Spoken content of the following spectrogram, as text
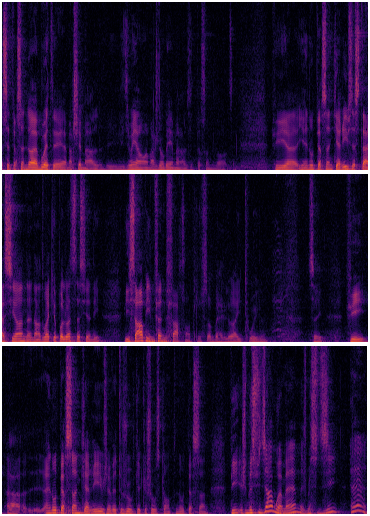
cette personne-là, elle boitait, elle marchait mal. J'ai dit, voyons, elle marche donc bien mal, cette personne-là. Puis euh, il y a une autre personne qui arrive, se stationne à un endroit qui n'a pas le droit de stationner. Puis il sort, puis il me fait une farce en plus. Ah ben là, il toi, là. Puis euh, une autre personne qui arrive, j'avais toujours quelque chose contre une autre personne. Puis je me suis dit à moi-même, je me suis dit, hein,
